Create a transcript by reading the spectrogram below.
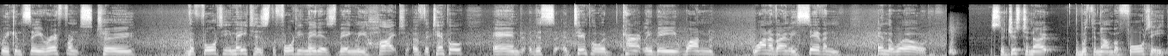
we can see reference to the 40 meters, the 40 meters being the height of the temple and this temple would currently be one, one of only seven in the world. So just to note, with the number 40.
